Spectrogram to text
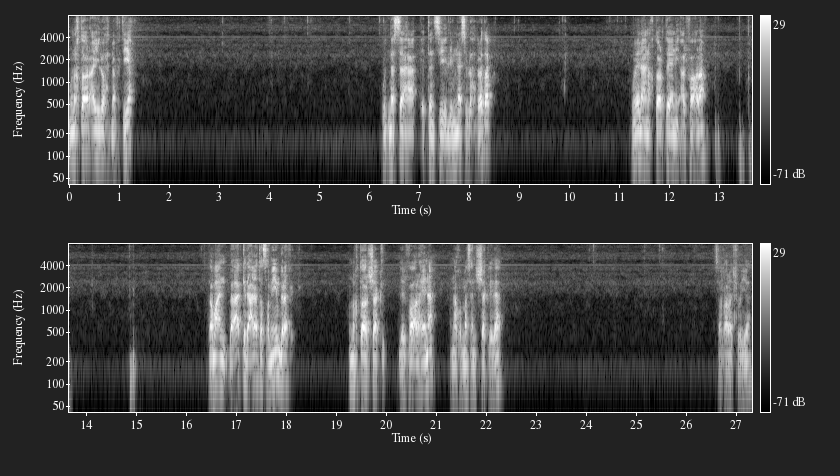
ونختار أي لوحة مفاتيح. وتنسقها التنسيق اللي مناسب لحضرتك. وهنا هنختار تاني الفأرة طبعا بأكد على تصاميم جرافيك. ونختار شكل للفأرة هنا. هناخد مثلا الشكل ده. صغرها شوية.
